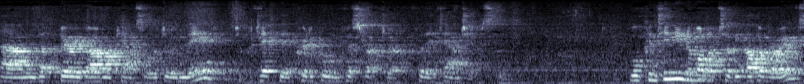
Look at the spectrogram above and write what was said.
um, that Berri Barmera Council are doing there to protect their critical infrastructure for their townships. We'll continue to monitor the other roads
